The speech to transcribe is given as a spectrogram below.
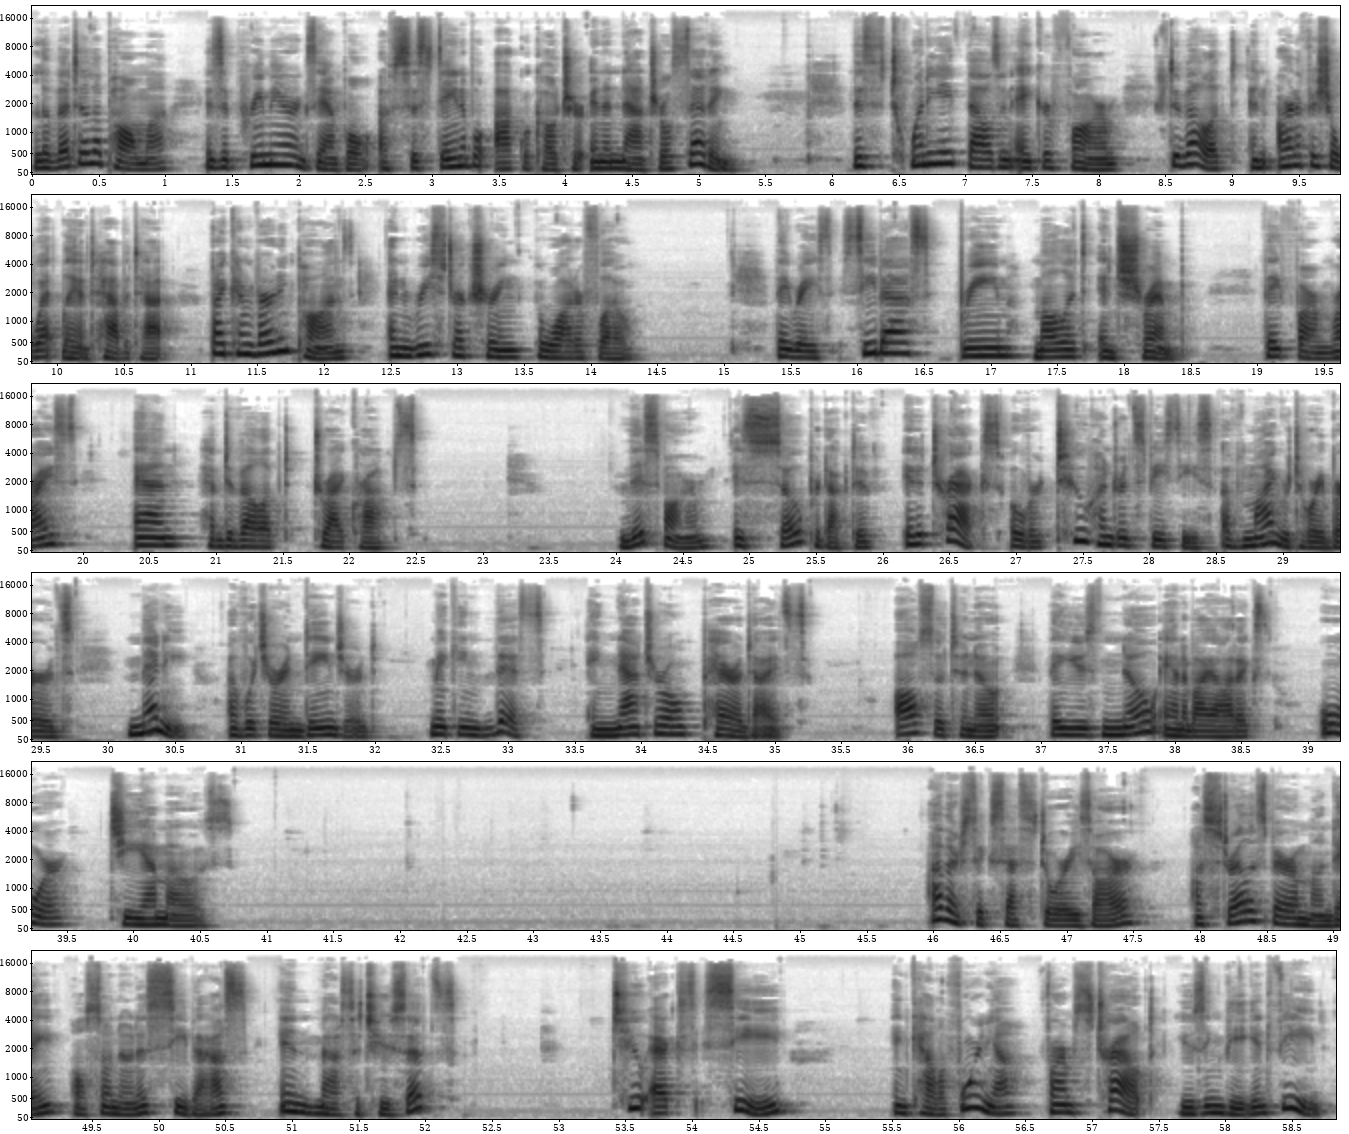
La Veta La Palma is a premier example of sustainable aquaculture in a natural setting. This 28,000 acre farm developed an artificial wetland habitat by converting ponds and restructuring the water flow. They raise sea bass, bream, mullet, and shrimp. They farm rice and have developed dry crops. This farm is so productive it attracts over 200 species of migratory birds, many of which are endangered, making this a natural paradise. Also, to note, they use no antibiotics or GMOs. Other success stories are Australis barramundi, also known as sea bass, in Massachusetts, TwoXSea in California farms trout using vegan feed.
